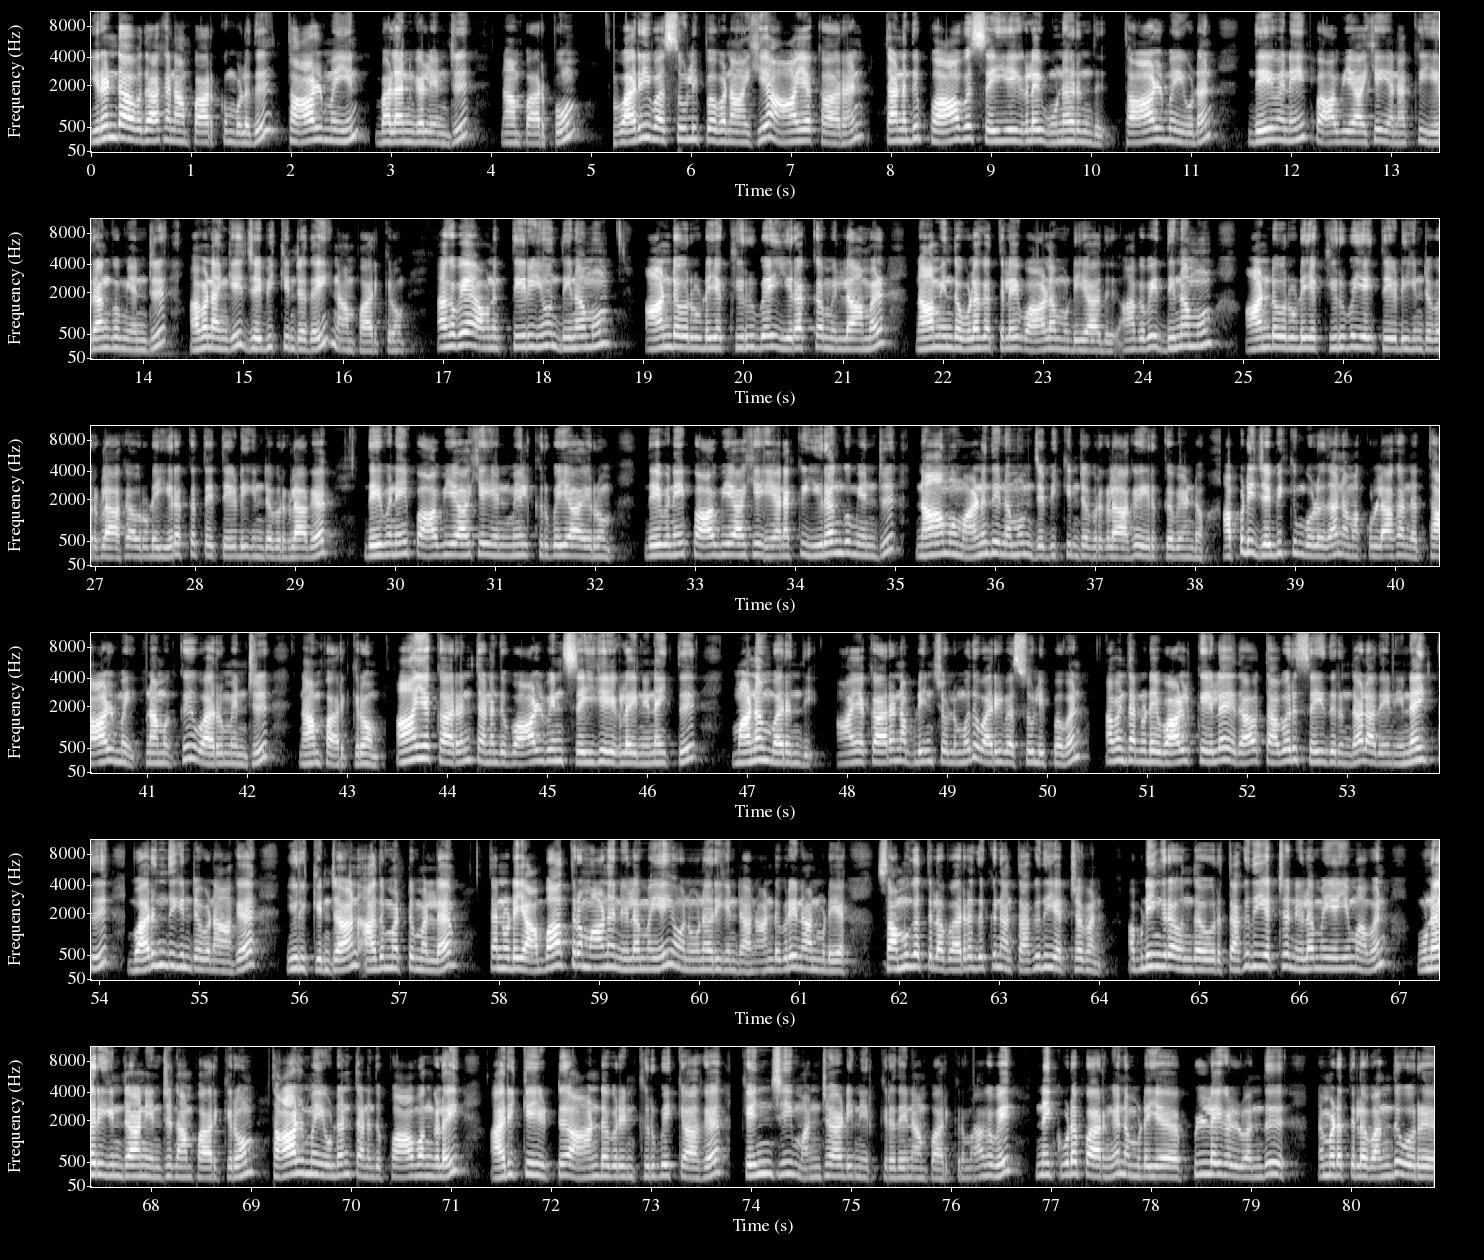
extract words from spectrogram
இரண்டாவதாக நாம் பார்க்கும் பொழுது தாழ்மையின் பலன்கள் என்று நாம் பார்ப்போம். வரி வசூலிப்பவனாகிய ஆயக்காரன் தனது பாவ செய்கைகளை உணர்ந்து தாழ்மையுடன் தேவனை பாவியாகிய எனக்கு இறங்கும் என்று அவன் அங்கே ஜெபிக்கின்றதை நாம் பார்க்கிறோம். ஆகவே அவனுக்கு தெரியும் தினமும் ஆண்டவருடைய கிருபை இரக்கம் இல்லாமல் நாம் இந்த உலகத்திலே வாழ முடியாது. ஆகவே தினமும் ஆண்டவருடைய கிருபையை தேடுகின்றவர்களாக அவருடைய இரக்கத்தை தேடுகின்றவர்களாக தேவனை பாவியாகிய என்மேல் கிருபையாயிரும். தேவனை பாவியாகிய எனக்கு இறங்கும் என்று நாமும் அனுதினமும் ஜெபிக்கின்றவர்களாக இருக்க வேண்டும். அப்படி ஜெபிக்கும் பொழுதுதான் நமக்குள்ளாக அந்த தாழ்மை நமக்கு வரும் என்று நாம் பார்க்கிறோம். ஆயக்காரன் தனது வாழ்வின் செய்கைகளை நினைத்து மனம் வருந்தி. ஆயக்காரன் அப்படின்னு சொல்லும்போது வரி வசூலிப்பவன். அவன் தன்னுடைய வாழ்க்கையில் ஏதாவது தவறு செய்திருந்தால் அதை நினைத்து வருந்துகின்றவனாக இருக்கின்றான். அது மட்டுமல்ல தன்னுடைய அபாத்திரமான நிலைமையை அவன் உணர்கின்றான். ஆண்டவரே நான் உடைய சமூகத்தில் வர்றதுக்கு நான் தகுதியற்றவன் அப்படிங்கிற அந்த ஒரு தகுதியற்ற நிலைமையையும் அவன் உணர்கின்றான் என்று நாம் பார்க்கிறோம். தாழ்மையுடன் தனது பாவங்களை அறிக்கையிட்டு ஆண்டவரின் கிருபைக்காக கெஞ்சி மன்றாடி நிற்கிறதை நாம் பார்க்கிறோம். ஆகவே இன்னைக்கு கூட பாருங்கள் நம்முடைய பிள்ளைகள் வந்து நம்மிடத்தில் வந்து ஒரு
